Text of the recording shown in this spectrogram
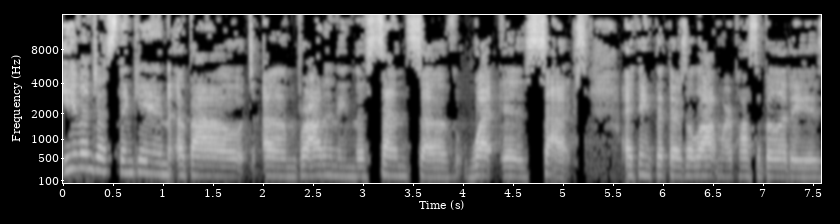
even just thinking about um, broadening the sense of what is sex, I think that there's a lot more possibilities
